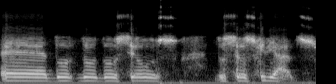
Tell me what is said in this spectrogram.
eh, do, do, dos, seus, dos seus filiados.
